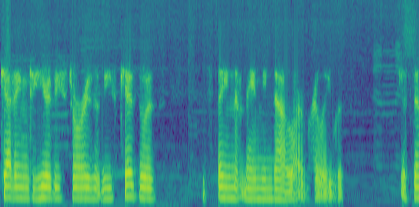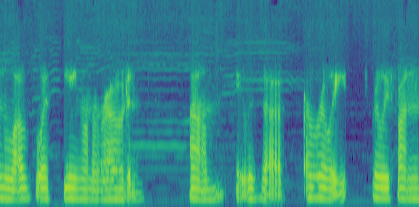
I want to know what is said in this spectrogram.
getting to hear these stories of these kids was the thing that made me know I really was just in love with being on the road and um, it was a, a really really fun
